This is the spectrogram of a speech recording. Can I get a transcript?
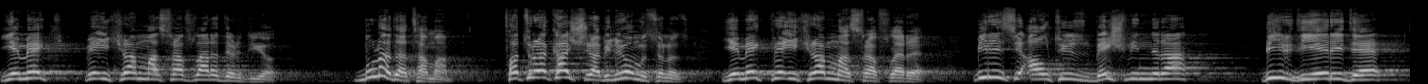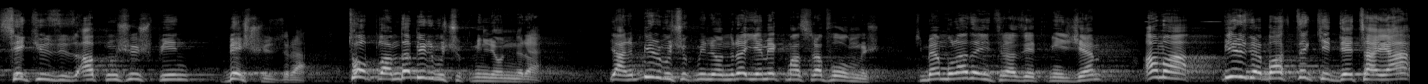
yemek ve ikram masraflarıdır diyor. Buna da tamam. Fatura kaç lira biliyor musunuz? Yemek ve ikram masrafları. Birisi 605 bin lira, bir diğeri de 863 bin 500 lira. Toplamda bir buçuk milyon lira. Yani bir buçuk milyon lira yemek masrafı olmuş. Şimdi ben buna da itiraz etmeyeceğim. Ama bir de baktık ki detaya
